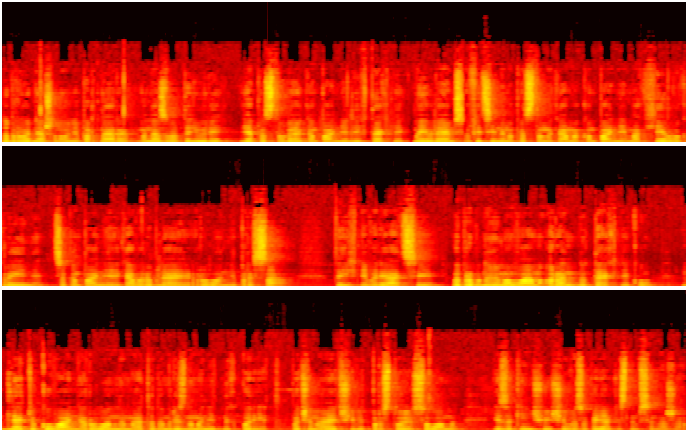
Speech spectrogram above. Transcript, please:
Доброго дня, шановні партнери. Мене звати Юрій. Я представляю компанію Ліфтехнік. Ми являємося офіційними представниками компанії McHale в Україні. Це компанія, яка виробляє рулонні преса та їхні варіації. Ми пропонуємо вам орендну техніку для тюкування рулонним методом різноманітних порід, починаючи від простої соломи і закінчуючи високоякісним сінажем.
